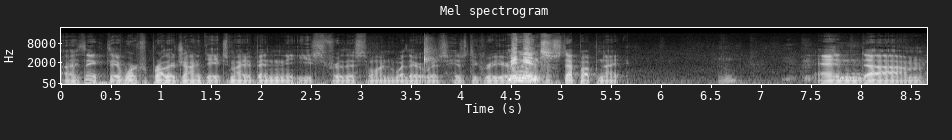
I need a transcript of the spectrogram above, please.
I think the work for brother John Gates might have been in the East for this one, whether it was his degree or Minions. step up night. And um,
